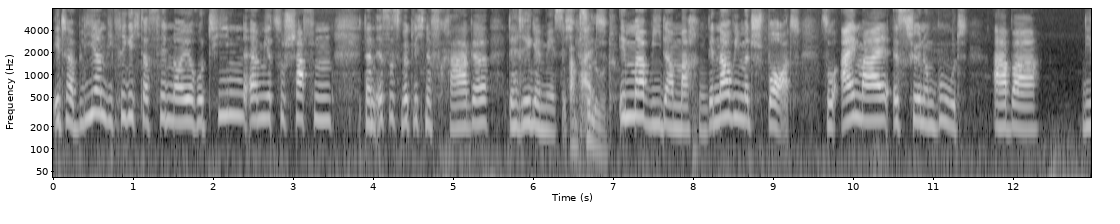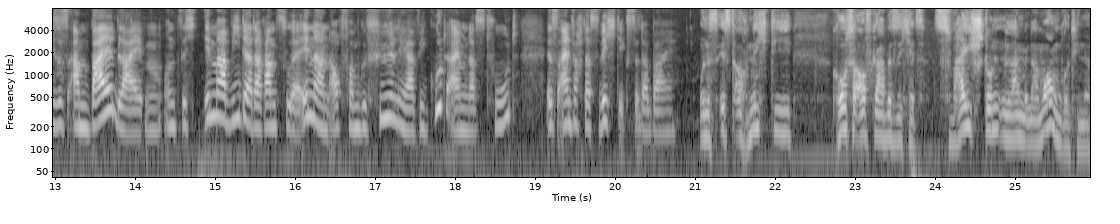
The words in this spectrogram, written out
etablieren? Wie kriege ich das hin, neue Routinen äh, mir zu schaffen? Dann ist es wirklich eine Frage der Regelmäßigkeit. Absolut. Immer wieder machen. Genau wie mit Sport. So einmal ist schön und gut, aber dieses am Ball bleiben und sich immer wieder daran zu erinnern, auch vom Gefühl her, wie gut einem das tut, ist einfach das Wichtigste dabei. Und es ist auch nicht die große Aufgabe, sich jetzt zwei Stunden lang mit einer Morgenroutine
